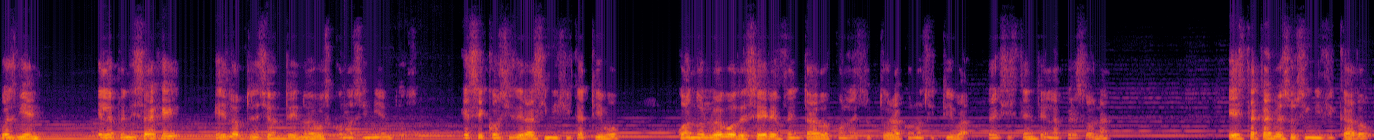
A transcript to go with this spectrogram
Pues bien, el aprendizaje es la obtención de nuevos conocimientos que se considera significativo cuando luego de ser enfrentado con la estructura cognitiva preexistente en la persona, ésta cambia su significado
